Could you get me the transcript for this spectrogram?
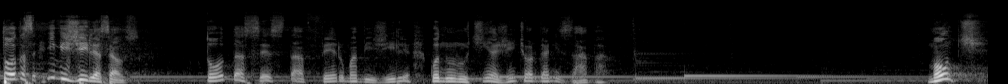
Toda E vigília, Celso? Toda sexta-feira uma vigília, quando não tinha gente, organizava. Monte.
